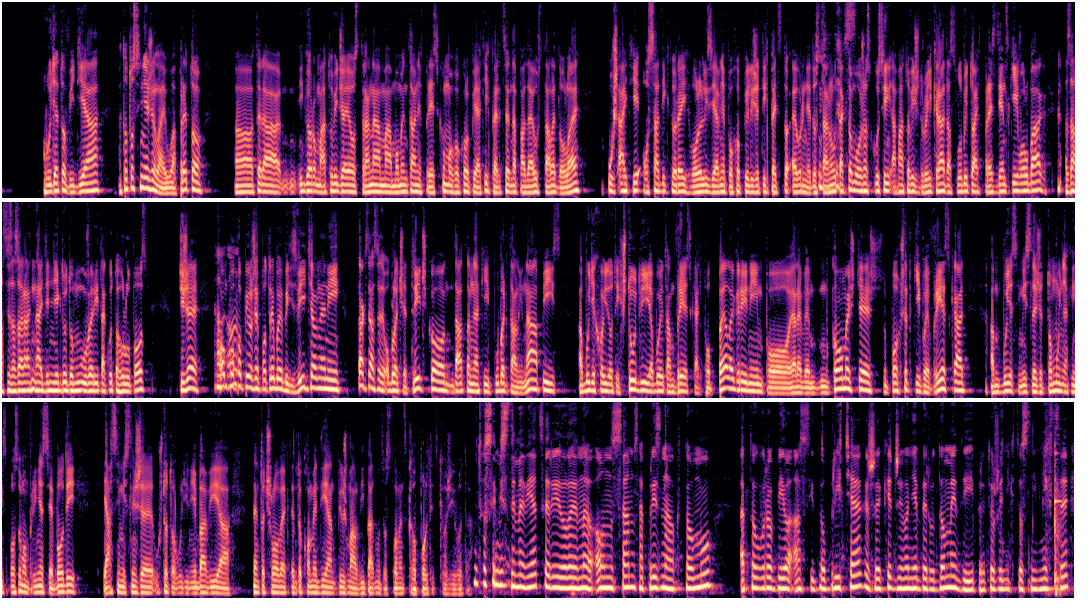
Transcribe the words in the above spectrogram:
ľudia to vidia a toto si neželajú. A preto teda Igor Matovič a jeho strana má momentálne v prieskumoch okolo 5% a padajú stále dole. Už aj tie osady, ktoré ich volili, zjavne pochopili, že tých 500 eur nedostanú, tak to možno skúsi a Matovič druhýkrát a slúbi to aj v prezidentských voľbách. A zase sa nájde niekto, kto mu uverí takúto hlúposť. Čiže on pochopil, že potrebuje byť zviditeľnený, tak sa zase oblečie tričko, dá tam nejaký pubertálny nápis a bude chodiť do tých štúdí a bude tam vrieskať po Pelegrinim, po, ja neviem, Komešte, po všetkých bude vrieskať a bude si myslieť, že tomu nejakým spôsobom prinesie body. Ja si myslím, že už toto ľudí nebaví a tento človek, tento komediant by už mal vypadnúť zo slovenského politického života. To si myslíme viacerí, len on sám sa priznal k tomu, a to urobil asi dobrý ťah, že keďže ho neberú do médií, pretože nikto s ním nechce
